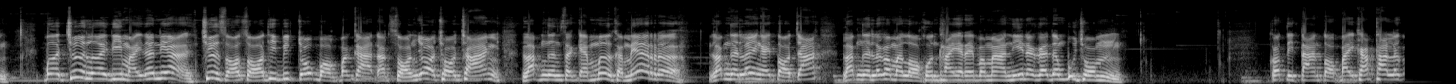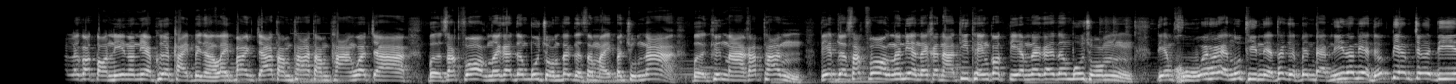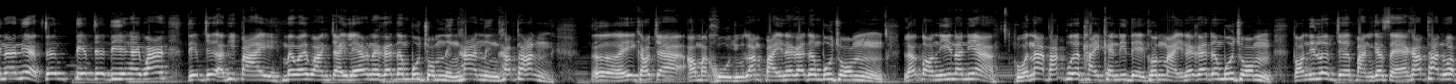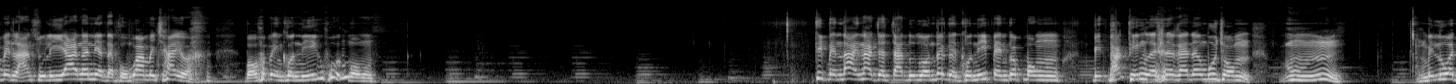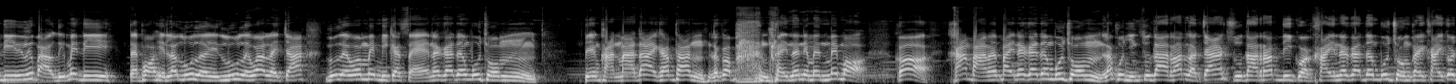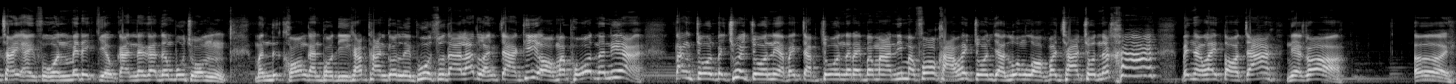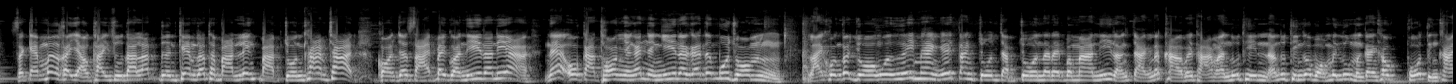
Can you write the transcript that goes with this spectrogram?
เปิดชื่อเลยดีไหมนะเนี่ย ชื่อสอสอที่บิ๊กโจ๊กบอกประกาศอักษรย่อชอช้าง รับเงินสแกมเมอร์ค่ะแม่เหรอรับเงินแล้วยังไงต่อจ้ารับเงินแล้วก็มาหลอกคนไทยอะไรประมาณนี้นะครับท่านผู้ชม ก็ติดตามต่อไปครับท่านแล้ว แล้วก็ตอนนี้นะเนี่ยเพื่อไทยเป็นอย่างไรบ้างจ้าทำท่าทำทางว่าจะเปิดซักฟอกนะครับท่านผู้ชมถ้าเกิดสมัยประชุมหน้าเปิดขึ้นมาครับท่านเตรียมจะซักฟอกนะเนี่ยในขณะที่เทงก็เตรียมนะครับท่านผู้ชม เตรียมขู่ไว้ให้อนุทินเนี่ยถ้าเกิดเป็นแบบนี้นะเนี่ยเดี๋ยวเตรียมเจอดีนะเนี่ยเตรียมเจอดียังไงวะเตรียมเจออภิปรายไม่ไว้วางใจแล้วนะครับท่านผู้ชม 151 ครับท่าน เออเขาจะเอามาขู่อยู่ล่ำไปนะครับท่านผู้ชม แล้วตอนนี้นะเนี่ยหัวหน้าพักเพื่อไทยแคนดิเดตคนใหม่นะครับท่านผู้ชม ตอนนี้เริ่มเจอปั่นกระแสครับท่านว่าเป็นหลานสุริยะนั่นเนี่ยแต่ผมว่าไม่ใช่วะบอกว่าเป็นคนนี้ก็พูดงง ที่เป็นได้น่าจะจัดดุลน์ถ้าเกิดคนนี้เป็นก็ปงปิดพักทิ้งเลยนะครับท่านผู้ชม อืมไม่รู้ว่าดีหรือเปล่าหรือไม่ดี แต่พอเห็นแล้วรู้เลย รู้เลยว่าอะไรจ๊ะรู้เลยว่าไม่มีกระแสนะครับท่านผู้ชม เพียงผ่านมาได้ครับท่าน แล้วก็ผ่านไปนั้นเนี่ยมันไม่เหมาะ ก็ข้ามผ่านมันไปนะครับท่านผู้ชม แล้วคุณหญิงสุดารัตน์ล่ะจ๊ะสุดารัตน์ดีกว่าใครนะครับท่านผู้ชมใครๆก็ใช้ iPhone ไม่ได้เกี่ยวกันนะครับท่านผู้ชม มันนึกคล้องกันพอดีครับท่านก็เลยพูดสุดารัตน์หลังจากที่ออกมาโพสต์นะเนี่ยตั้งโจรไปช่วยโจรเนี่ยไปจับโจรอะไรประมาณนี้มาฟอกข่าวให้โจรอย่าลวงหลอกประชาชนนะคะ เป็นอย่างไรต่อจ้าเนี่ยก็ เอ้ยสแกมเมอร์เขย่าไทยสุดารัตเตือนเข้มรัฐบาลเร่งปราบโจรข้ามชาติ ก่อนจะสายไปกว่านี้นะเนี่ยแน่โอกาสทองอย่างนั้นอย่างนี้นะครับท่านผู้ชม หลายคนก็โยงว่าเฮ้ยแม่งเอ้ยตั้งโจรจับโจรอะไรประมาณนี้หลังจากนักข่าวไปถามอนุทิน อนุทินก็บอกไม่รู้เหมือนกันเขาโพสต์ถึงใคร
